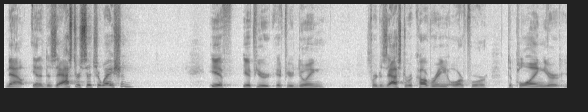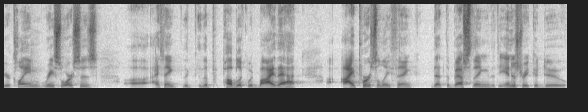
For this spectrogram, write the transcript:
now in a disaster situation, if, if, you're, if you're doing for disaster recovery or for deploying your, your claim resources, uh, I think the, the public would buy that. I personally think that the best thing that the industry could do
